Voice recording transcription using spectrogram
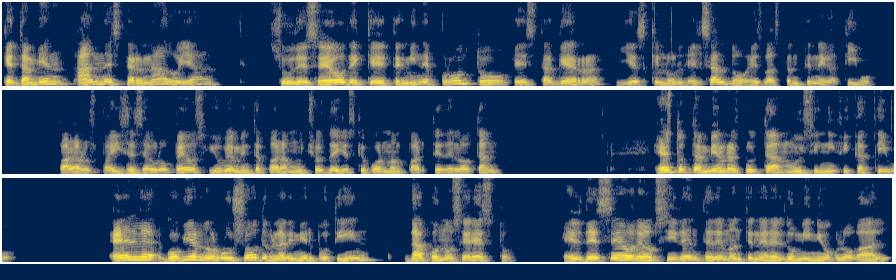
que también han externado ya su deseo de que termine pronto esta guerra, y es que el saldo es bastante negativo para los países europeos y obviamente para muchos de ellos que forman parte de la OTAN. Esto también resulta muy significativo. El gobierno ruso de Vladimir Putin da a conocer esto el deseo de Occidente de mantener el dominio global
